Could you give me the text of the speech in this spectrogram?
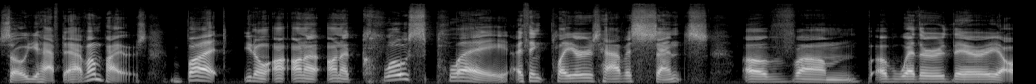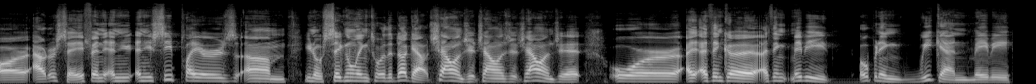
So you have to have umpires. But you know, on a on a close play, I think players have a sense of um, of whether they are out or safe, and and you, and you see players, um, you know, signaling toward the dugout, challenge it, challenge it, challenge it, or I, I think uh, I think maybe opening weekend, maybe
